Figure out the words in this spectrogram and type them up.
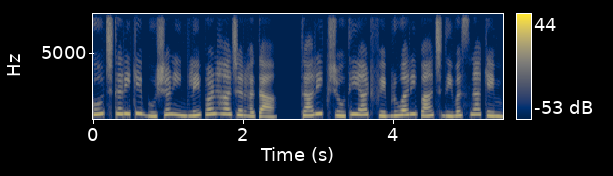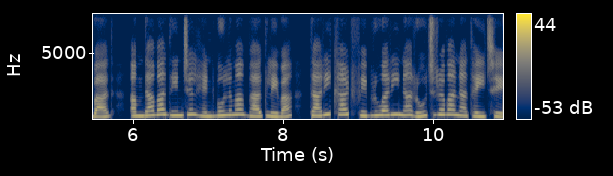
કોચ તરીકે ભૂષણ ઇંગલે પણ હાજર હતા. તારીખ ચોથી આઠ ફેબ્રુઆરી પાંચ દિવસના કેમ્પ બાદ અમદાવાદ એન્જલ હેન્ડબોલમાં ભાગ લેવા તારીખ આઠ ફેબ્રુઆરીના રોજ રવાના થઈ છે.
